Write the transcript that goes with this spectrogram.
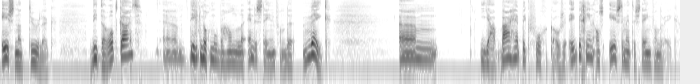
is natuurlijk die tarotkaart. Um, die ik nog moet behandelen. En de steen van de week. Um, ja, waar heb ik voor gekozen? Ik begin als eerste met de steen van de week.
